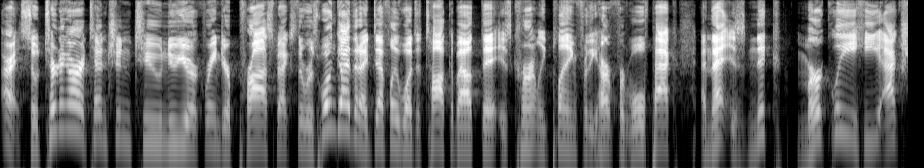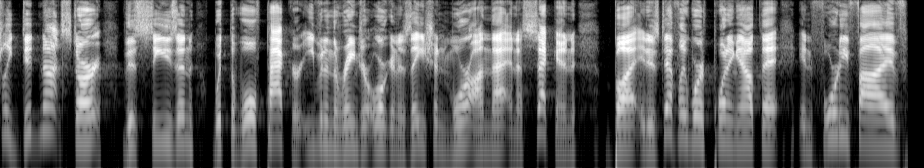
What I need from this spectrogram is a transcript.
All right, so turning our attention to New York Ranger prospects, there was one guy that I definitely want to talk about that is currently playing for the Hartford Wolfpack, and that is Nick Merkley. He actually did not start this season with the Wolfpack or even in the Ranger organization. More on that in a second, but it is definitely worth pointing out that in 45,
